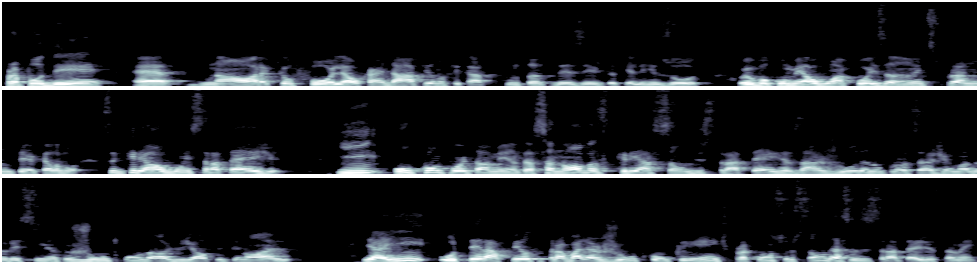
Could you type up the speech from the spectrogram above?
para poder, é, na hora que eu for olhar o cardápio, eu não ficar com tanto desejo daquele risoto. Ou eu vou comer alguma coisa antes para não ter aquela. Você criar alguma estratégia. E o comportamento, essa nova criação de estratégias ajuda no processo de amadurecimento junto com os áudios de auto-hipnose. E aí, o terapeuta trabalha junto com o cliente para a construção dessas estratégias também.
